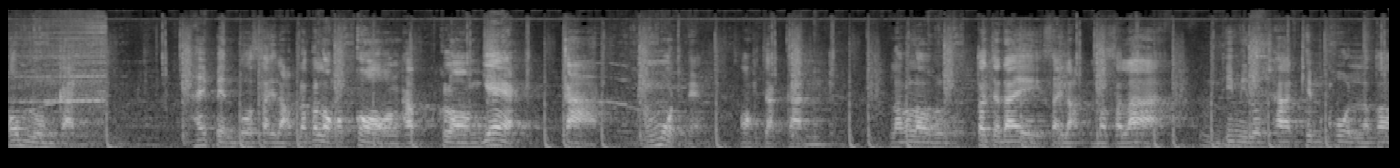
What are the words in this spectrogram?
ต้มรวมกัน ให้เป็นตัวไซรัปแล้วก็เราก็กรองครับกรองแยกกากทั้งหมดเนี่ย ออกจากกัน แล้วก็เราก็จะได้ไซรัปมาซาล่าอืมที่มีรสชาติเข้มข้นแล้วก็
